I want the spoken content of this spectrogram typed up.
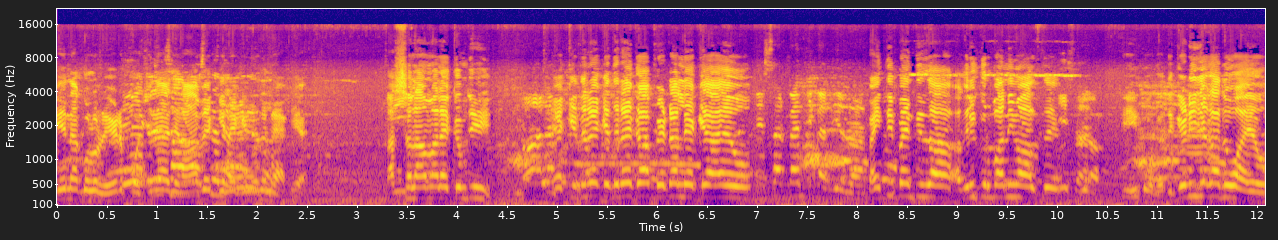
ਇਹਨਾਂ ਕੋਲੋਂ ਰੇਟ ਪੁੱਛਦੇ ਆ ਜਨਾਬ ਇਹ ਕਿੰਨੇ ਕਿੰਨੇ ਦੇ ਲੈ ਕੇ ਆਏ अस्सलाम वालेकुम जी ये कितने कितने का बेटा लेके आए हो सर पैंती कर दिया सर पैंती पैंती का अगली कुर्बानी वास्ते ठीक हो गया तो केड़ी जगह तो आए हो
